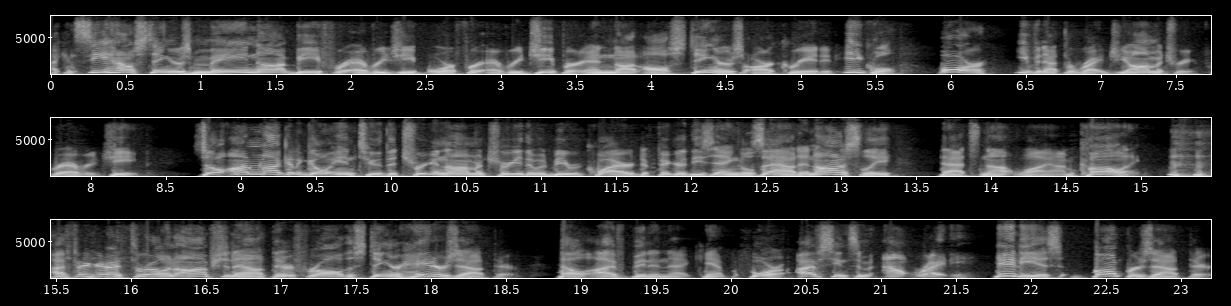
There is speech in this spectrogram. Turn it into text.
I can see how Stingers may not be for every Jeep or for every Jeeper, and not all Stingers are created equal, or even at the right geometry for every Jeep. So I'm not going to go into the trigonometry that would be required to figure these angles out, and honestly, that's not why I'm calling. I figured I'd throw an option out there for all the Stinger haters out there. Hell, I've been in that camp before. I've seen some outright hideous bumpers out there.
